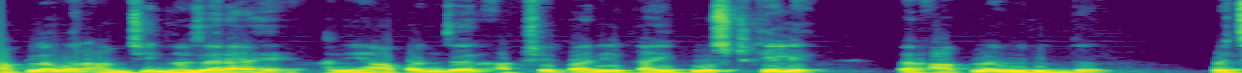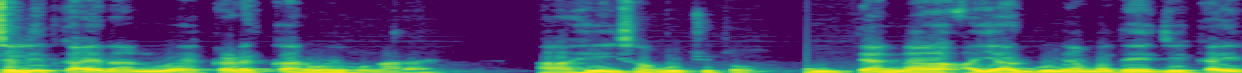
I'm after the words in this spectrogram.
आपल्यावर आमची नजर आहे आणि आपण जर आक्षेपार्ह काही पोस्ट केले तर आपल्या विरुद्ध प्रचलित कायद्यान्वये कडक कारवाई होणार आहे. हेही सांगू इच्छितो. त्यांना या गुन्ह्यामध्ये जे काही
